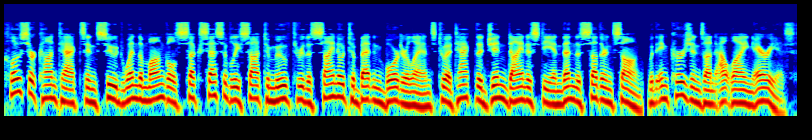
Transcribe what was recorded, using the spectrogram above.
Closer contacts ensued when the Mongols successively sought to move through the Sino-Tibetan borderlands to attack the Jin dynasty and then the southern Song, with incursions on outlying areas.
